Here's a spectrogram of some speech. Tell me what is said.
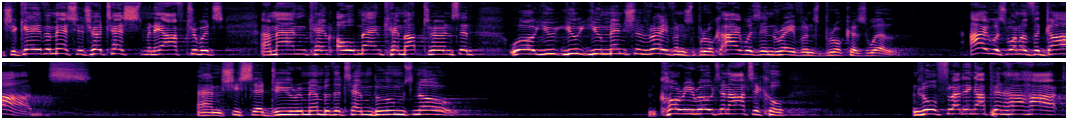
She gave a message, her testimony. Afterwards, a man came, old man came up to her and said, Well, you, you, you mentioned Ravensbrück. I was in Ravensbrück as well. I was one of the guards. And she said, Do you remember the ten Booms? No. And Corrie wrote an article, and it all flooding up in her heart.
